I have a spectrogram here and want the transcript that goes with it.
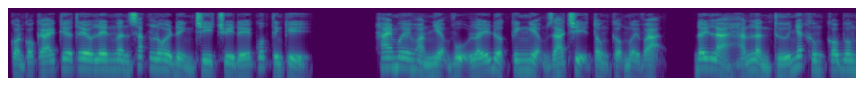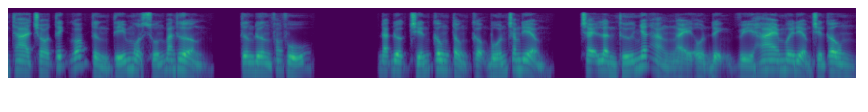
còn có cái kia theo lên ngân sắc lôi đỉnh chi truy đế quốc tinh kỳ. 20 hoàn nhiệm vụ lấy được kinh nghiệm giá trị tổng cộng 10 vạn, đây là hắn lần thứ nhất không có buông tha cho tích góp từng tí một xuống ban thưởng, tương đương phong phú. Đạt được chiến công tổng cộng 400 điểm, chạy lần thứ nhất hàng ngày ổn định vì 20 điểm chiến công,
